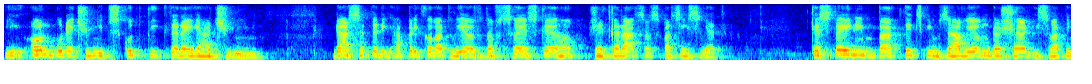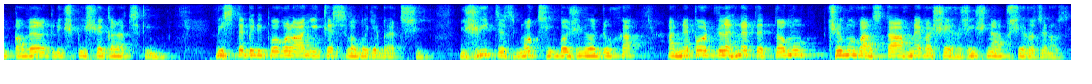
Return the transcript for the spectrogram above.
i on bude činit skutky, které já činím. Dá se tedy aplikovat výraz Dostoevského, že krása spasí svět. Ke stejným praktickým závěrům došel i svatý Pavel, když píše Galackým. Vy jste byli povoláni ke svobodě, bratři. Žijte z mocí Božího ducha a nepodlehnete tomu, čemu vás táhne vaše hříšná přirozenost.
